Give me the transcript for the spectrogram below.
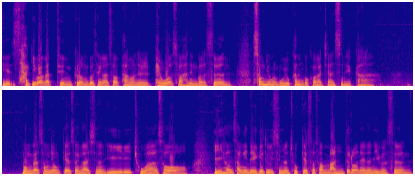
이게 사기와 같은 그런 곳에 가서 방언을 배워서 하는 것은 성령을 모욕하는 것과 같지 않습니까? 뭔가 성령께서 행하시는 이 일이 좋아서 이 현상이 내게도 있으면 좋겠어서 만들어내는 이것은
